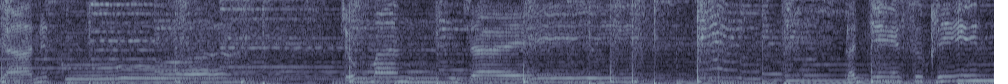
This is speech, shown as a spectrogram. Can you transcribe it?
อย่านึกกลัว จงมั่นใจพระเยซูคริสต์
